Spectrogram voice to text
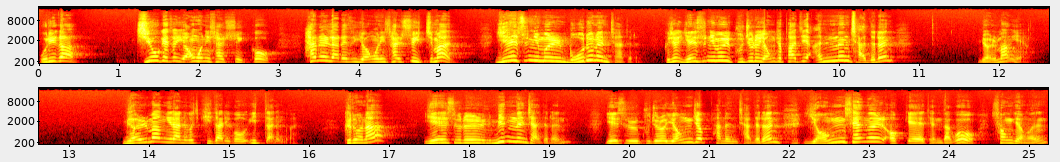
우리가 지옥에서 영원히 살 수 있고 하늘나라에서 영원히 살 수 있지만 예수님을 모르는 자들은 그죠? 예수님을 구주로 영접하지 않는 자들은 멸망이에요. 멸망이라는 것이 기다리고 있다는 거예요. 그러나 예수를 믿는 자들은 예수를 구주로 영접하는 자들은 영생을 얻게 된다고 성경은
